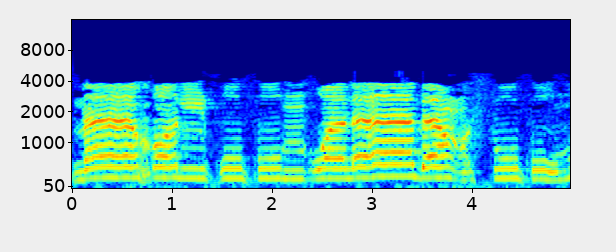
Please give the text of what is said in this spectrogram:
ما خلقكم ولا بعثكم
